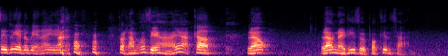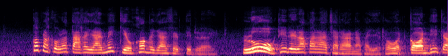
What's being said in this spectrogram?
ซื้อตู้เย็นมาเปลี่ยนให้เนี่ยนะก็ทำเขาเสียหายอะ ครับ แล้ว แล้วในที่สุดพอขึ้นศาลก็ปรากฏว่าตากับยายไม่เกี่ยวข้องกับยาเสพติดเลย ลูกที่ได้รับพระราชทานอภัยโทษ ก่อนที่จะ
